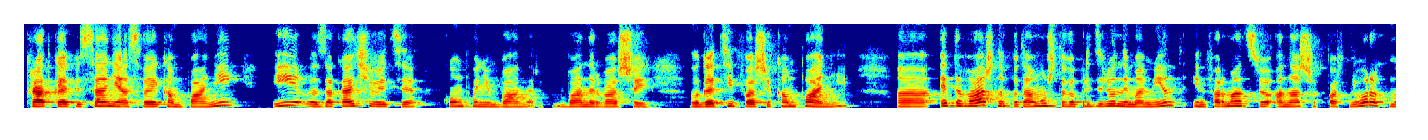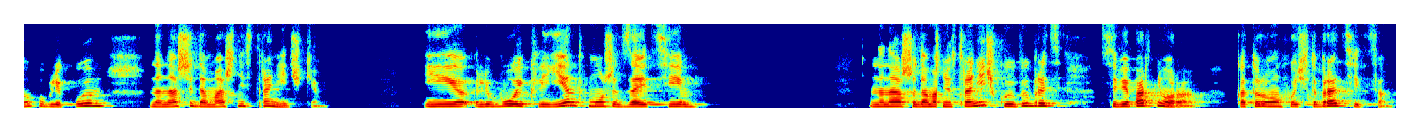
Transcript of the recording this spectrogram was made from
краткое описание о своей компании и закачиваете company баннер, баннер вашей, логотип вашей компании. А, это важно, потому что в определенный момент информацию о наших партнерах мы публикуем на нашей домашней страничке. И любой клиент может зайти на нашу домашнюю страничку и выбрать себе партнера, к которому он хочет обратиться.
